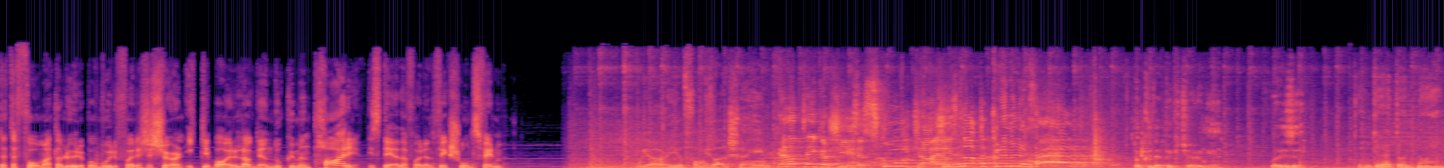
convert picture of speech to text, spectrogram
Dette får meg til å lure på hvorfor regissøren ikke bare lagde en dokumentar i stedet for en fiksjonsfilm. We are here for Miral Shaheen. Cannot take her. She is a school child. She's not a criminal. Help! Look at the picture again. Where is he? Told you I don't know him.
